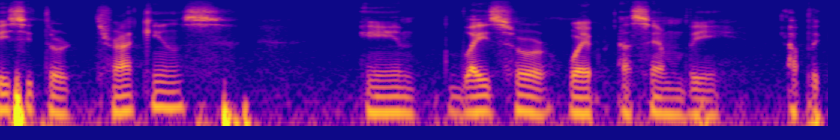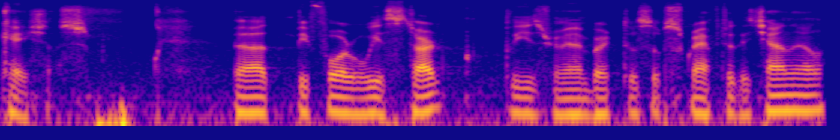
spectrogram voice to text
visitor trackings in Blazor WebAssembly applications. But before we start, please remember to subscribe to the channel,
